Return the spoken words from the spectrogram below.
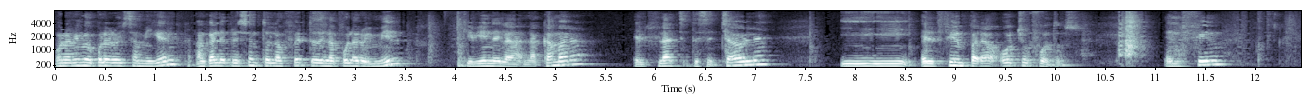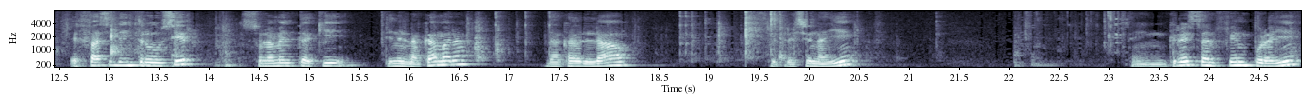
Hola amigo de Polaroid San Miguel, acá le presento la oferta de la Polaroid 1000 que viene la, la cámara, el flash desechable y el film para 8 fotos. El film es fácil de introducir, solamente aquí tienen la cámara, de acá al lado se presiona allí, se ingresa el film por allí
